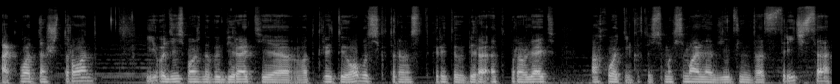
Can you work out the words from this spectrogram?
Так, вот наш трон. И вот здесь можно выбирать э, в открытые области, которые у нас открыты, выбирать, отправлять охотников. То есть максимальная длительность 23 часа.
